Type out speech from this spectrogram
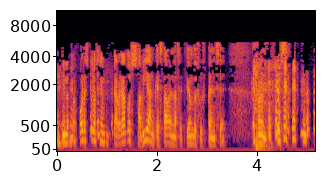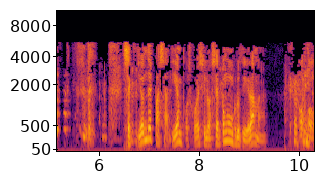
y lo mejor es que los encargados sabían que estaba en la sección de suspense. Bueno, entonces, sección de pasatiempos, joder, si lo sé pongo un crucigrama. Ojo,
